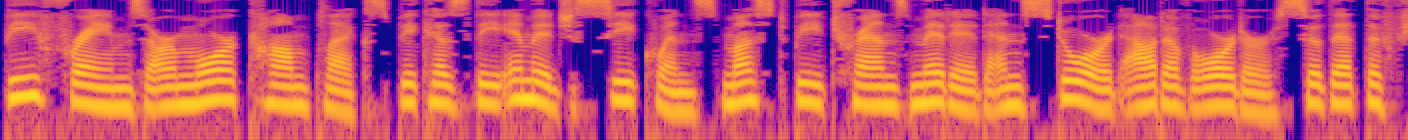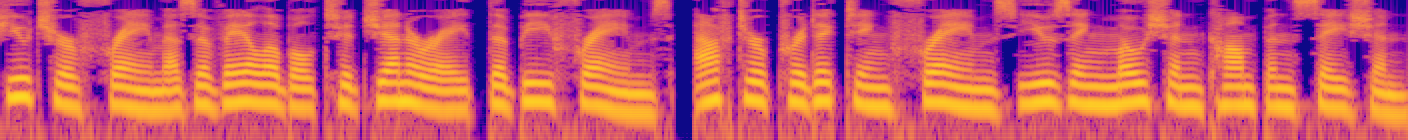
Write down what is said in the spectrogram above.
B frames are more complex because the image sequence must be transmitted and stored out of order so that the future frame is available to generate the B frames. After predicting frames using motion compensation,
